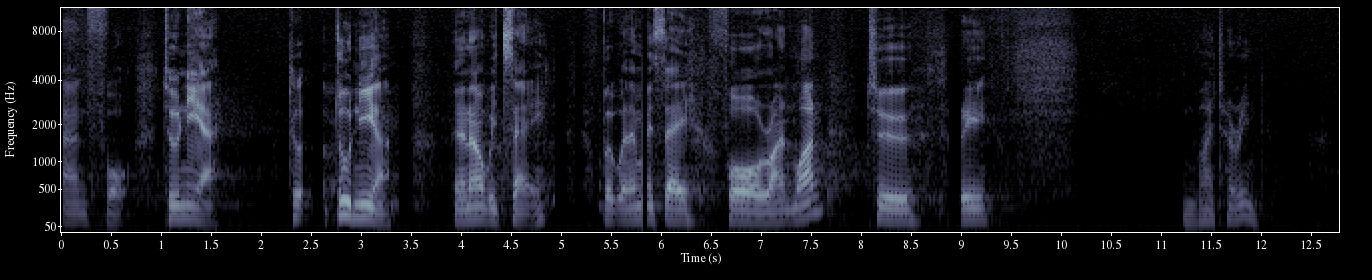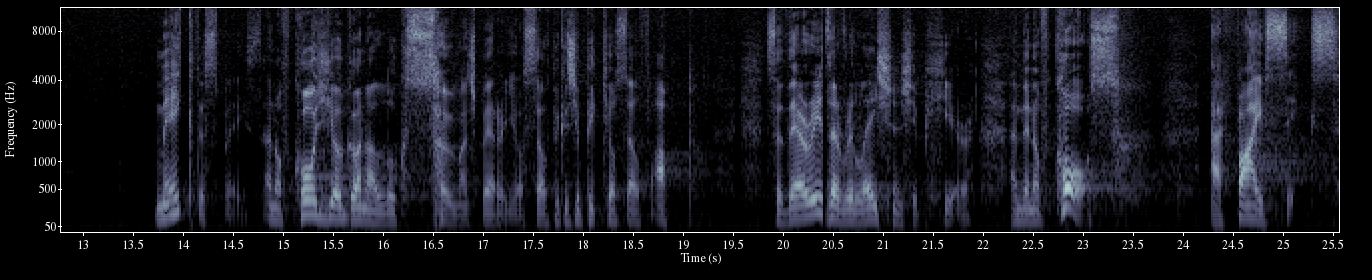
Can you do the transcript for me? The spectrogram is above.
and four. Too near, too, too near, you know, we'd say. But when we say four and one, two, three, invite her in. Make the space. And of course, you're going to look so much better yourself because you pick yourself up. So there is a relationship here. And then, of course, at five, six,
